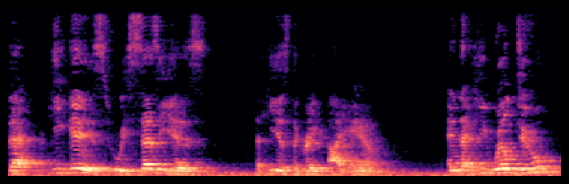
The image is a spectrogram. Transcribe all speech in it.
that he is who he says he is, that he is the great I am, and that he will do,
